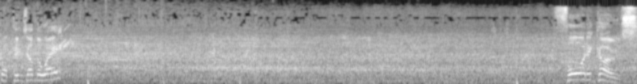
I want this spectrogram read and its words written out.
Got things underway. Forward it goes.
